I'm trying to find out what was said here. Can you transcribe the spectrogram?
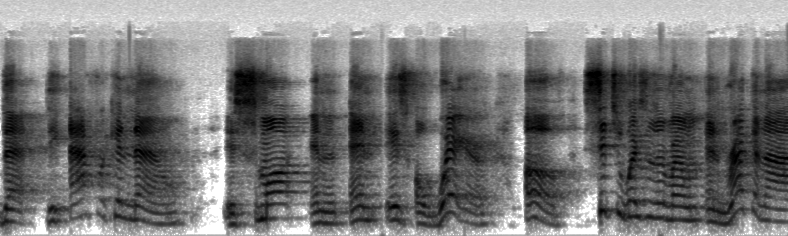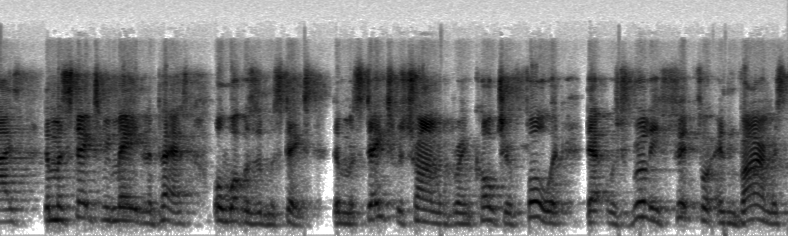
that the African now is smart and, and is aware of situations around them and recognize the mistakes we made in the past. Well, what was the mistakes? The mistakes was trying to bring culture forward that was really fit for environments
